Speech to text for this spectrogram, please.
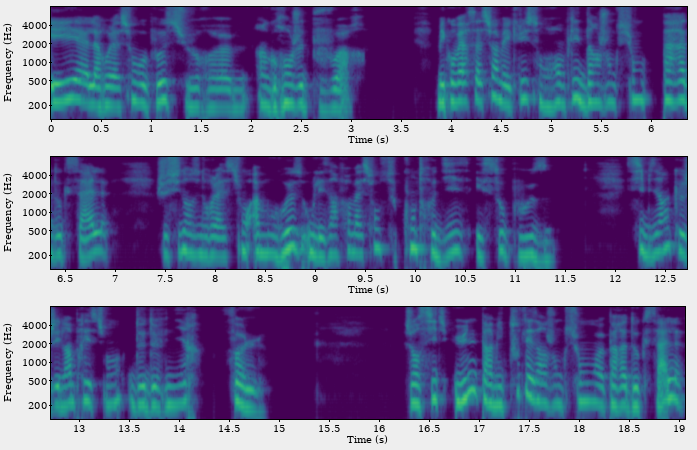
et la relation repose sur euh, un grand jeu de pouvoir. Mes conversations avec lui sont remplies d'injonctions paradoxales. Je suis dans une relation amoureuse où les informations se contredisent et s'opposent. Si bien que j'ai l'impression de devenir folle. J'en cite une parmi toutes les injonctions euh, paradoxales,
